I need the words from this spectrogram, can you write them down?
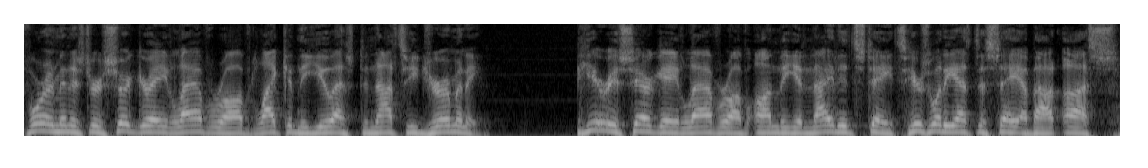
foreign minister Sergei Lavrov likened the U.S. to Nazi Germany. Here is Sergei Lavrov on the United States. Here's what he has to say about us.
